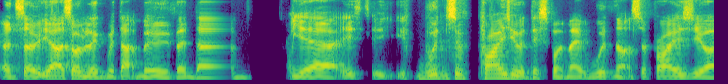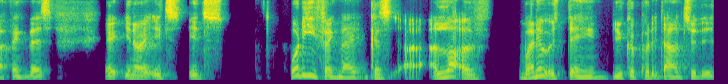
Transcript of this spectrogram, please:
and so, yeah, I saw him linked with that move, and um, yeah, it, it, wouldn't surprise you at this point, mate. Would not surprise you. I think there's, you know, it's it's. What do you think, mate? Because a lot of when it was Digne, you could put it down to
